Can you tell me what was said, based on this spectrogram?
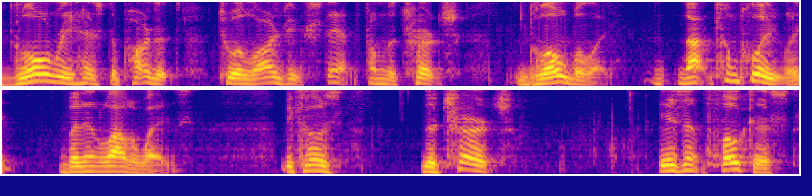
glory has departed to a large extent from the church globally, not completely, but in a lot of ways, because the church isn't focused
